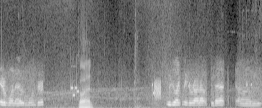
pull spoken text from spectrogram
Air one, Adam one direct. Go ahead. Would you like me to route out for that? Um,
